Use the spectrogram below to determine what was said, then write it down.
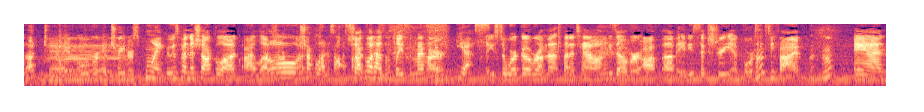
Mm. over at Traders Point. Who's been to Chocolat? I love oh, Chocolat. chocolate is awesome. Chocolat has a place in my heart. Yes. I used to work over on that side of town. He's over off of 86th Street and 465. Mm -hmm. And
